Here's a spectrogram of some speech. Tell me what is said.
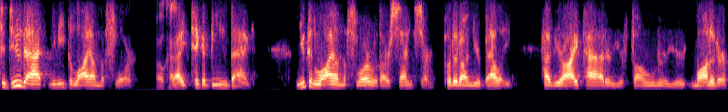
to do that, you need to lie on the floor. Okay. Right? Take a bean bag. You can lie on the floor with our sensor, put it on your belly, have your iPad or your phone or your monitor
